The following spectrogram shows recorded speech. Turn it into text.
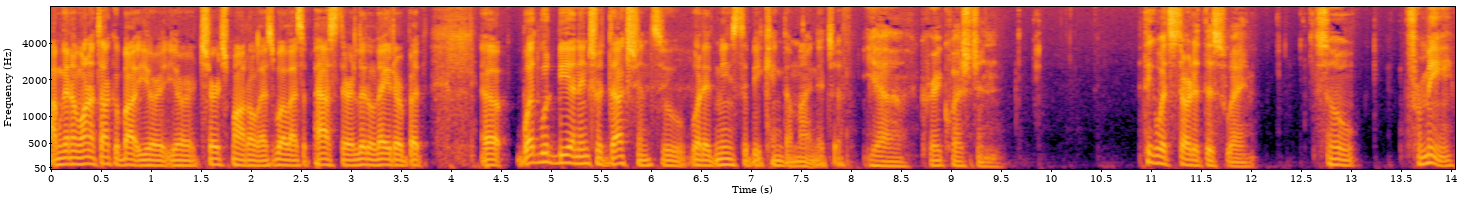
I'm going to want to talk about your your church model as well as a pastor a little later. But uh, what would be an introduction to what it means to be kingdom minded, Jeff? Yeah, great question. I think it would start it this way. So, for me,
